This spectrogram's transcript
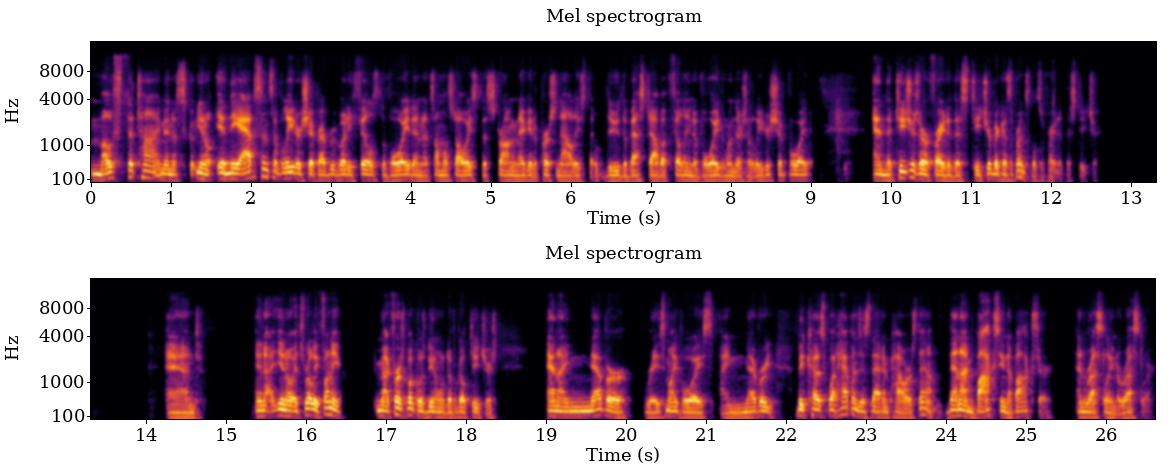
Most the time in a school, you know, in the absence of leadership, everybody fills the void, and it's almost always the strong negative personalities that do the best job of filling a void when there's a leadership void. And the teachers are afraid of this teacher because the principal's afraid of this teacher. And and I, you know, it's really funny. My first book was dealing with difficult teachers and I never raise my voice. I never, because what happens is that empowers them. Then I'm boxing a boxer and wrestling a wrestler.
